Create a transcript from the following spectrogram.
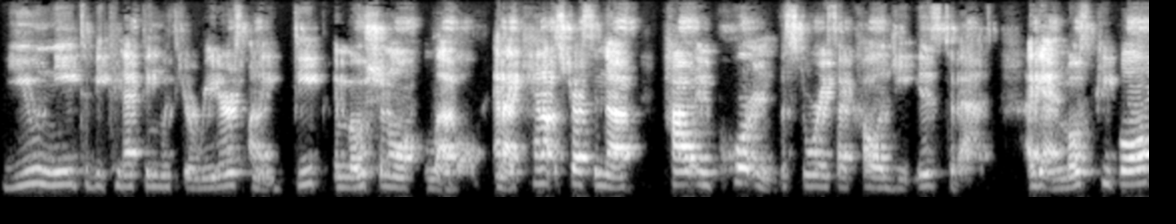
you need to be connecting with your readers on a deep emotional level. And I cannot stress enough how important the story psychology is to that. Again, most people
